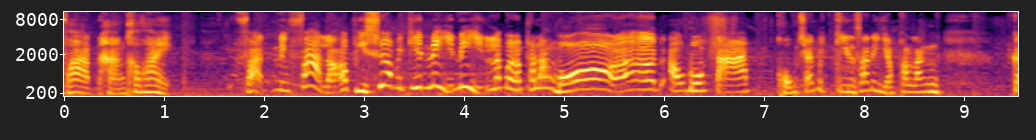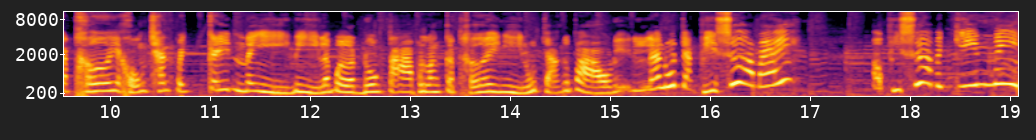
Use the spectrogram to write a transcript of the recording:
ฟาดหางเข้าให้ฟาดนี่ฟาดเหรอเอาผีเสื้อไปกินนี่นี่ระเบิดพลังหมอเอาดวงตาของฉันไปกินซะนี่อย่างพลังกระเทยของฉันไปกินนี่นี่ระเบิดดวงตาพลังกระเทยนี่รู้จักหรือเปล่านี่แล้วรู้จักผีเสื้อไหมเอาผีเสื้อไปกินนี่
